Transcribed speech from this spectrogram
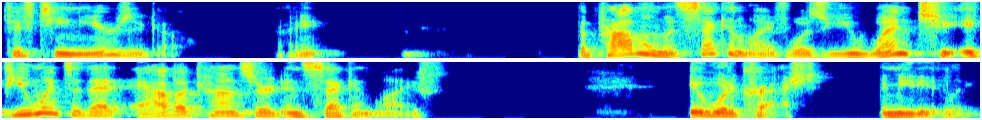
15 years ago, right? The problem with Second Life was you went to, if you went to that ABBA concert in Second Life, it would have crashed immediately.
